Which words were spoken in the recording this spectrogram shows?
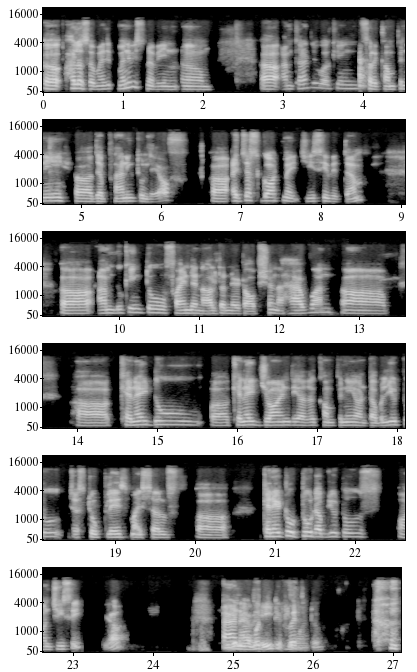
Uh, hello, sir. My, my name is Naveen. Um, uh, I'm currently working for a company. Uh, they're planning to lay off. Uh, I just got my GC with them. Uh, I'm looking to find an alternate option. I have one. can I do? can I join the other company on W two just to place myself? can I do two W twos on GC? Yeah, you and have would, eight if you want to.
